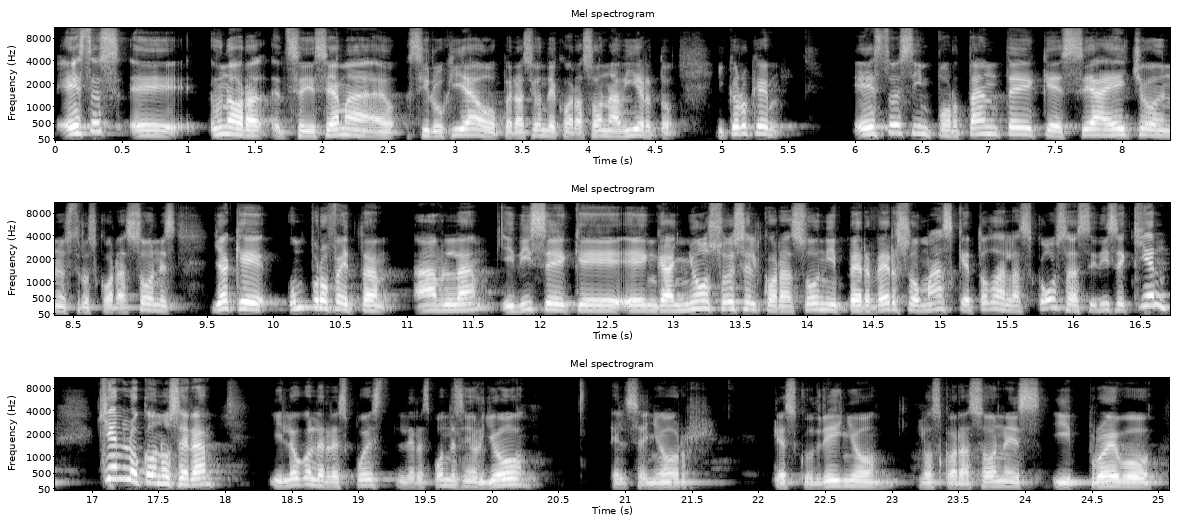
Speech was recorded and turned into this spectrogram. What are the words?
esto es eh, una hora, se, se llama cirugía o operación de corazón abierto. Y creo que esto es importante que sea hecho en nuestros corazones, ya que un profeta habla y dice que engañoso es el corazón y perverso más que todas las cosas. Y dice, ¿quién, quién lo conocerá? Y luego le, responde el Señor, yo, el Señor, que escudriño los corazones y pruebo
